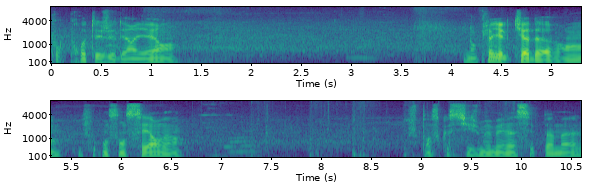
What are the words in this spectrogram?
pour protéger derrière. Donc là il y a le cadavre, hein. il faut qu'on s'en serve. Je pense que si je me mets là c'est pas mal.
